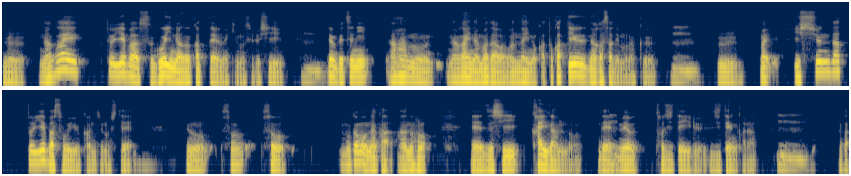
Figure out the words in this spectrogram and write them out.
うん。長いといえばすごい長かったような気もするし、うん。でも別に、ああ、もう長いな、まだ終わんないのかとかっていう長さでもなく、うん。うん。まあ、一瞬だといえばそういう感じもして、でも、そう、そう、僕はもうなんか、あの、えー逗子海岸のでうん目を閉じている時点から、うん。なんか、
